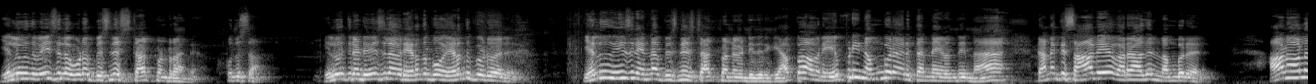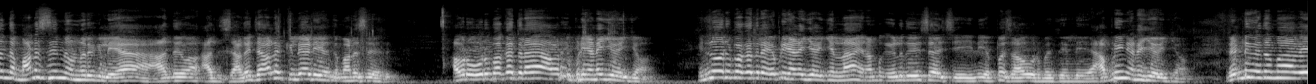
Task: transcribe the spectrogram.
எழுபது வயசில் கூட பிஸ்னஸ் ஸ்டார்ட் பண்ணுறாங்க புதுசாக எழுபத்தி ரெண்டு வயசில் அவர் இறந்து போ இறந்து போயிடுவார். எழுபது வயசில் என்ன பிஸ்னஸ் ஸ்டார்ட் பண்ண வேண்டியது இருக்குது அப்போ அவர் எப்படி நம்புகிறாரு தன்னை வந்துன்னா தனக்கு சாவே வராதுன்னு நம்புகிறாரு ஆனாலும் இந்த மனசுன்னு ஒன்று இருக்கு இல்லையா? அது அது சகஜால கில்லாடி அந்த மனசு அது. அவர் ஒரு பக்கத்தில் அவர் இப்படி நினைக்க வைக்கும். இன்னொரு பக்கத்தில் எப்படி நினைக்க வைக்கணும்னா நமக்கு எழுபது வயசு ஆச்சு இன்னும் எப்போ சாவு வருமே தெரியலையே அப்படின்னு நினைக்க வைக்கும். ரெண்டு விதமாகவே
